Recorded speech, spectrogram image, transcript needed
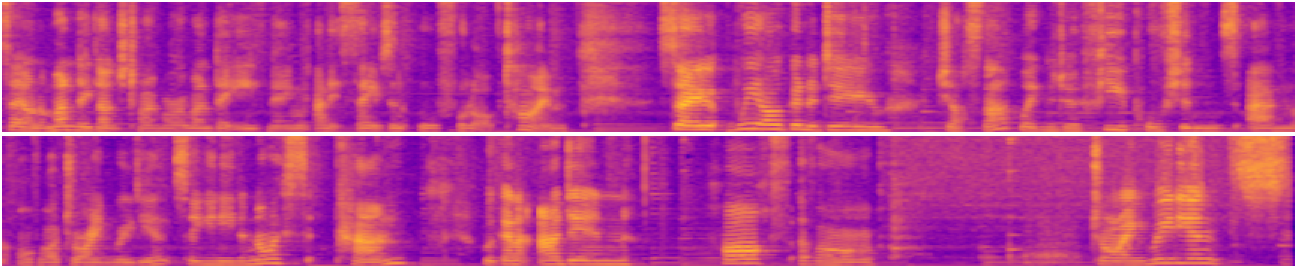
say on a Monday lunchtime or a Monday evening, and it saves an awful lot of time. So we are going to do just that. We're going to do a few portions um, of our dry ingredients. So you need a nice pan. We're going to add in half of our dry ingredients.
